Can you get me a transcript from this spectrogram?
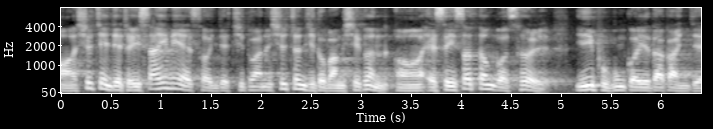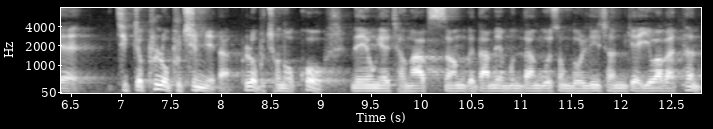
어, 실제 이제 저희 사이미에서 이제 지도하는 실전 지도 방식은 어, 에세이 썼던 것을 이 부분 거에다가 이제 직접 풀로 붙입니다. 풀로 붙여놓고 내용의 정합성, 그 다음에 문단 구성, 논리 전개 이와 같은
